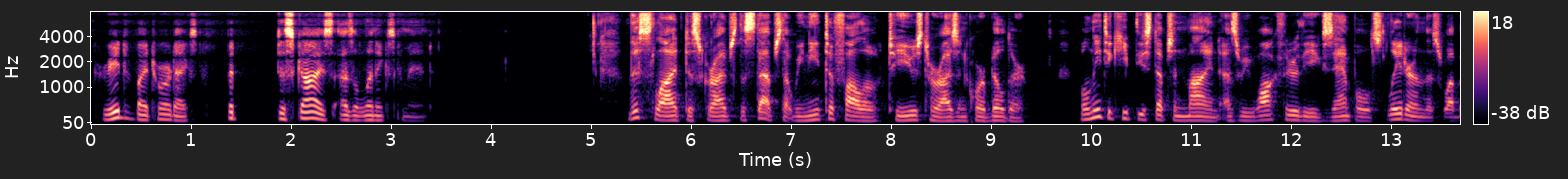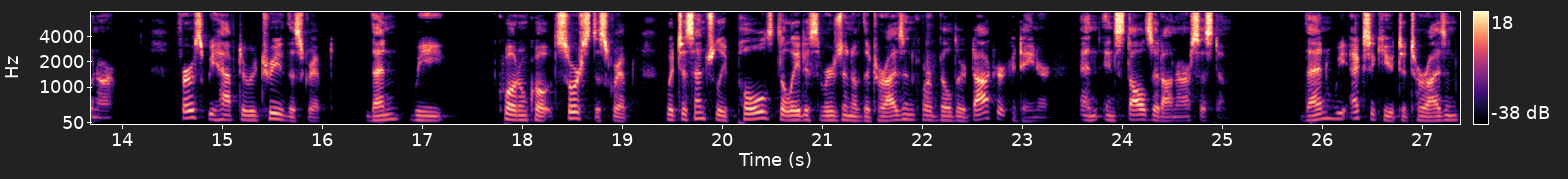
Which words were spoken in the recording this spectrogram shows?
created by Toradex but disguised as a Linux command. This slide describes the steps that we need to follow to use Torizon Core Builder. We'll need to keep these steps in mind as we walk through the examples later in this webinar. First, we have to retrieve the script. Then we quote unquote source the script, which essentially pulls the latest version of the Torizon Core Builder Docker container and installs it on our system. Then we execute the Torizon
